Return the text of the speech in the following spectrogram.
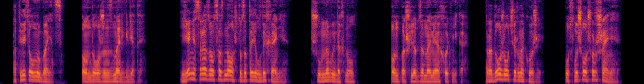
— ответил нубанец. «Он должен знать, где ты». Я не сразу осознал, что затаил дыхание. Шумно выдохнул. «Он пошлет за нами охотника», — продолжил чернокожий. Услышал шуршание.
